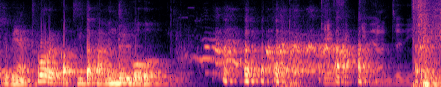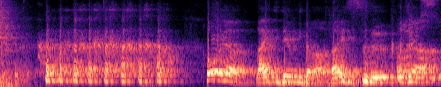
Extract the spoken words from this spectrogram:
어차피 그냥 트롤할까? 둘 다 가면 들고. 개새끼네 완전히. 어, 야, 라이트 대용이다. 나이스. 가자. 나이스.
